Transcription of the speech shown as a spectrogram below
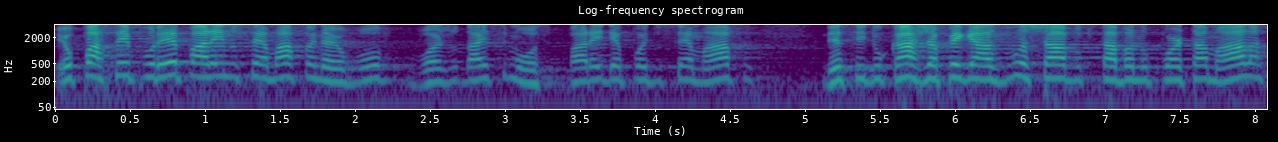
Eu passei por ele, parei no semáforo, falei, não, eu vou, vou ajudar esse moço. Parei depois do semáforo, desci do carro, já peguei as duas chaves que estavam no porta-mala,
